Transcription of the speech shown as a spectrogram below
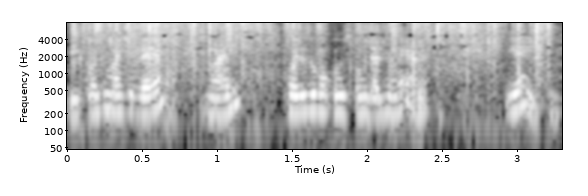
E quanto mais tiver, mais coisas os convidados vão ganhar, né? E é isso.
